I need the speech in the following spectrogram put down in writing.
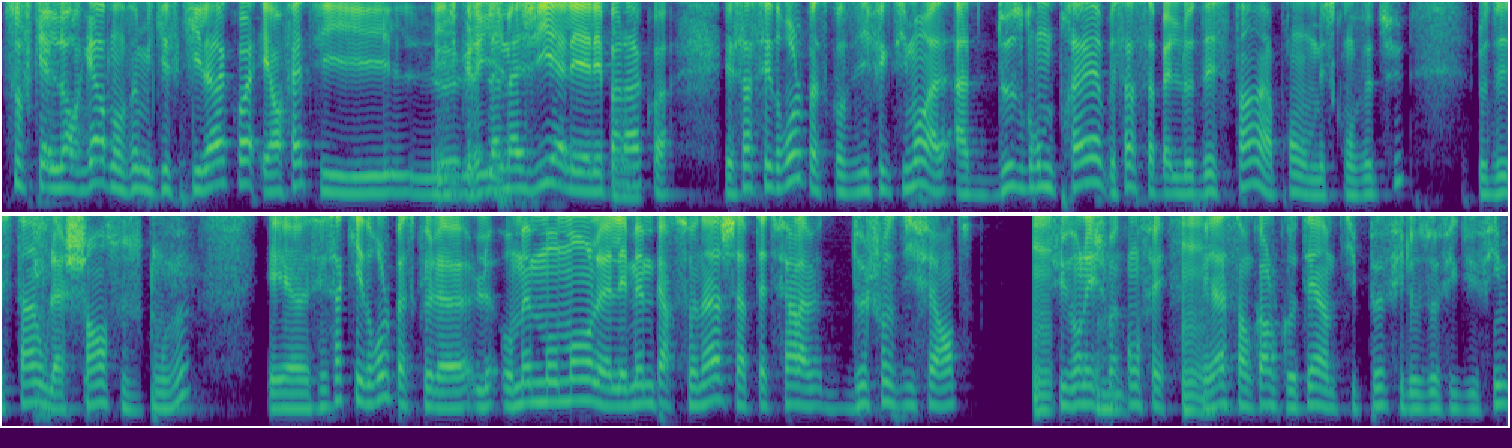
Sauf qu'elle le regarde dans un, mais qu'est-ce qu'il a, quoi. Et en fait, il, le- la magie, elle est, elle est pas là, quoi. Et ça, c'est drôle parce qu'on se dit effectivement, à, à deux secondes près, mais ça, ça s'appelle le destin. Après, on met ce qu'on veut dessus. Le destin ou la chance ou ce qu'on veut. Et euh, c'est ça qui est drôle parce que le- le- au même moment, le- les mêmes personnages, ça va peut-être faire la- deux choses différentes. Mm. Suivant les choix qu'on fait. Mm. Mais là, c'est encore le côté un petit peu philosophique du film,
